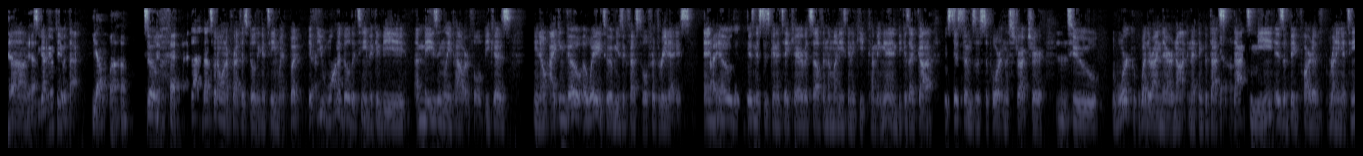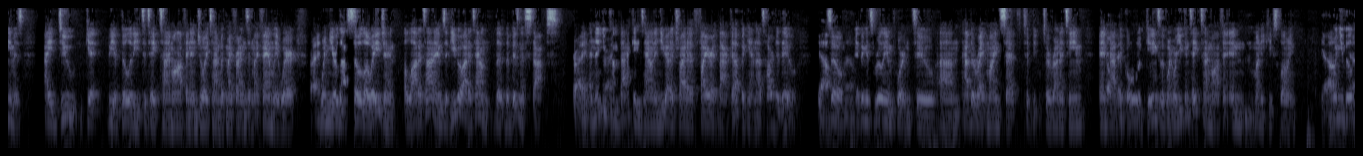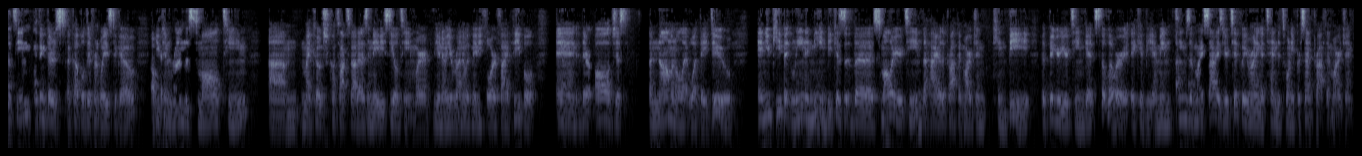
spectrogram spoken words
Yeah, um, yeah. So you got to be okay with that. Yeah. Uh-huh. So that, that's what I want to preface building a team with. But if you want to build a team, it can be amazingly powerful because, you know, I can go away to a music festival for three days and right. know that business is going to take care of itself and the money is going to keep coming in because I've got the systems, the support, and the structure mm. to work whether I'm there or not. And I think that that's yeah. that to me is a big part of running a team is I do get the ability to take time off and enjoy time with my friends and my family. Where right. when you're that solo agent, a lot of times if you go out of town, the, the business stops. Right. And then you right. come back in town and you got to try to fire it back up again. That's hard to do. Yeah. So yeah. I think it's really important to um, have the right mindset to be, to run a team and okay. have the goal of getting to the point where you can take time off and money keeps flowing. Yeah, when you build yeah. a team, I think there's a couple different ways to go. Okay. You can run the small team Um, my coach talks about it as a Navy SEAL team where, you know, you're running with maybe four or five people and they're all just phenomenal at what they do and you keep it lean and mean because the smaller your team, the higher the profit margin can be. The bigger your team gets, the lower it could be. I mean, teams of my size, you're typically running a 10 to 20% profit margin.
